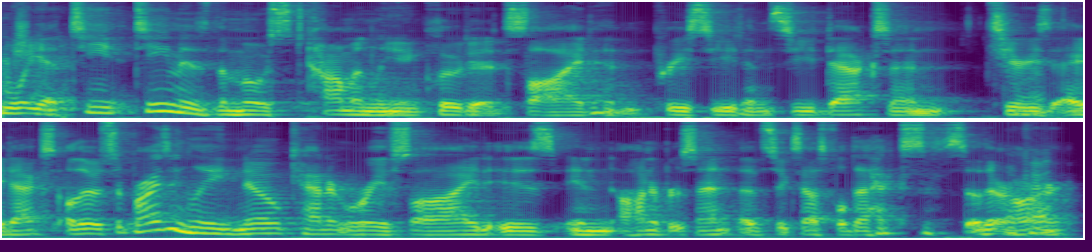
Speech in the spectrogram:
Well, yeah, team, team is the most commonly included slide in pre-seed and seed decks and Series. A decks. Although surprisingly, no category of slide is in 100% of successful decks. So there okay. are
